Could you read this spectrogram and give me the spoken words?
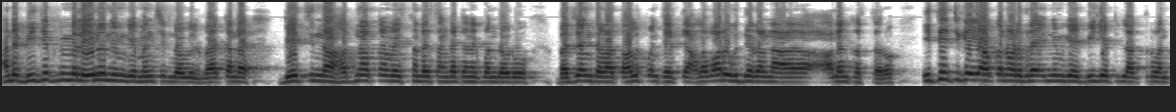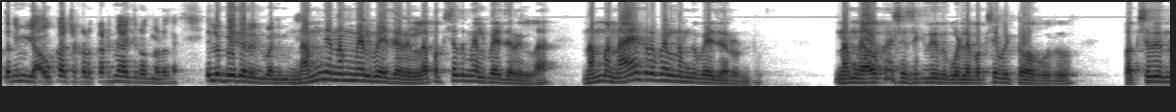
ಅಂದ್ರೆ ಬಿಜೆಪಿ ಮೇಲೆ ಏನು ನಿಮ್ಗೆ ಮನ್ಸಿಗೆ ನೋವಿಲ್ವಾ ಯಾಕಂದ್ರೆ ಬೇಸಿಂದ ಹದಿನಾಲ್ಕನೇ ವಯಸ್ಸಿನಲ್ಲಿ ಸಂಘಟನೆಗೆ ಬಂದವರು ಬಜರಂಗ್ ದಳ ತಾಲೂಕ್ ಪಂಚಾಯತಿ ಹಲವಾರು ಹುದ್ದೆಗಳನ್ನ ಅಲಂಕರಿಸ್ತಾರೋ ಇತ್ತೀಚೆಗೆ ಯಾಕೆ ನೋಡಿದ್ರೆ ನಿಮ್ಗೆ ಬಿಜೆಪಿ ಆಗ್ತಿರುವಂತ ನಿಮ್ಗೆ ಅವಕಾಶಗಳು ಕಡಿಮೆ ಆಗಿರೋದು ನೋಡಿದ್ರೆ ಎಲ್ಲೂ ಬೇಜಾರಿಲ್ವಾ ನಿಮ್ಗೆ? ನಮ್ಗೆ ನಮ್ಮ ಮೇಲೆ ಬೇಜಾರಿಲ್ಲ ಪಕ್ಷದ ಮೇಲೆ ಬೇಜಾರಿಲ್ಲ. ನಮ್ಮ ನಾಯಕರ ಮೇಲೆ ನಮ್ಗೆ ಬೇಜಾರುಂಟು. ನಮ್ಗೆ ಅವಕಾಶ ಸಿಗದಿದ್ದು ಕೂಡಲೇ ಪಕ್ಷ ಬಿಟ್ಟು ಹೋಗುವುದು. ಪಕ್ಷದಿಂದ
